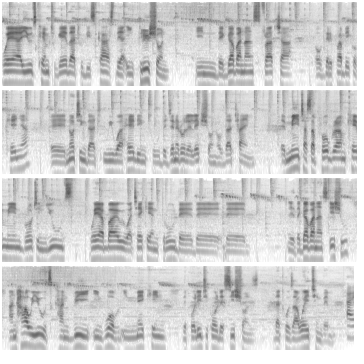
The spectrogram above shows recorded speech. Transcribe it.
where youths came together to discuss their inclusion in the governance structure of the Republic of Kenya, uh, noting that we were heading to the general election of that time. Uh, MEAT as a program came in, brought in youths, whereby we were taken through the, the, the, the governance issue and how youth can be involved in making the political decisions that was awaiting them. I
